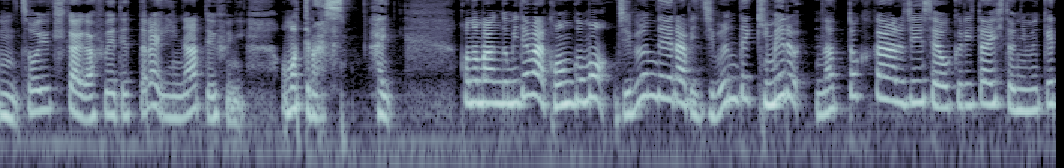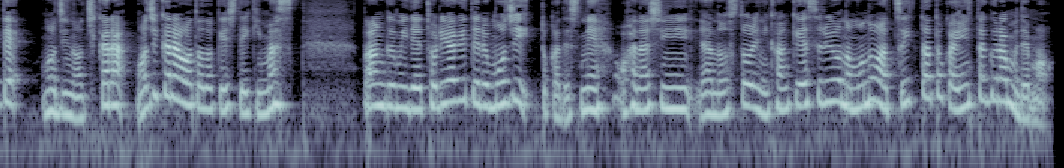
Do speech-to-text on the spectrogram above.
うん、そういう機会が増えてったらいいなというふうに思ってます。はい。この番組では今後も自分で選び自分で決める納得感ある人生を送りたい人に向けて文字の力、文字からお届けしていきます。番組で取り上げてる文字とかですね、お話に、あの、ストーリーに関係するようなものは Twitter とか Instagram でも、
